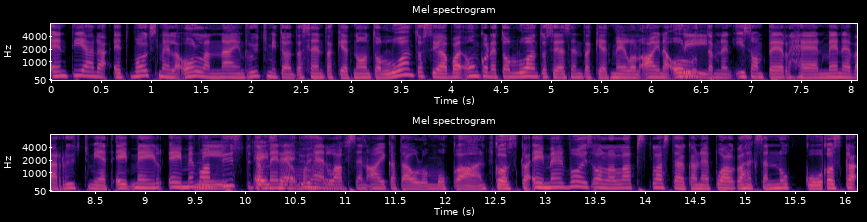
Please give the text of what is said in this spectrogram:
En tiedä, että voiko meillä olla näin rytmitöntä sen takia, että ne on ton luontoisia, vai onko ne ton luontoisia sen takia, että meillä on aina ollut Niin. tämmöinen ison perheen menevä rytmi, että ei, me ei, me vaan Niin, pystytä ole yhden lapsen aikataulun mukaan, koska ei meillä voisi olla laps, lasta, joka menee puoli kahdeksan nukkuu, koska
